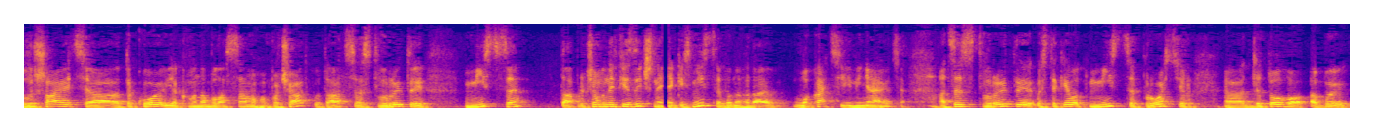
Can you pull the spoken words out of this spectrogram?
лишається такою, як вона була з самого початку. Та це створити місце, та причому не фізичне якесь місце, бо нагадаю, локації міняються. А це створити ось таке от місце, простір е, для того, аби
